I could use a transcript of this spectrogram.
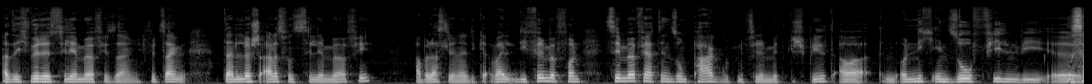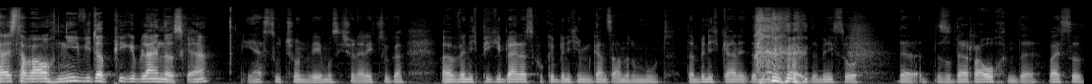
Also ich würde Cillian Murphy sagen. Ich würde sagen, dann lösch alles von Cillian Murphy aber lass Leonardo DiCaprio, weil die Filme von Sim Murphy hat in so ein paar guten Filmen mitgespielt, aber und nicht in so vielen wie. Äh, das heißt aber auch nie wieder Peaky Blinders, gell? Ja, es tut schon weh, muss ich schon ehrlich zugeben. Weil wenn ich Peaky Blinders gucke, bin ich in einem ganz anderen Mut. Dann bin ich gar nicht, dann bin ich, dann bin ich so, der, so der Rauchende, weißt du?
